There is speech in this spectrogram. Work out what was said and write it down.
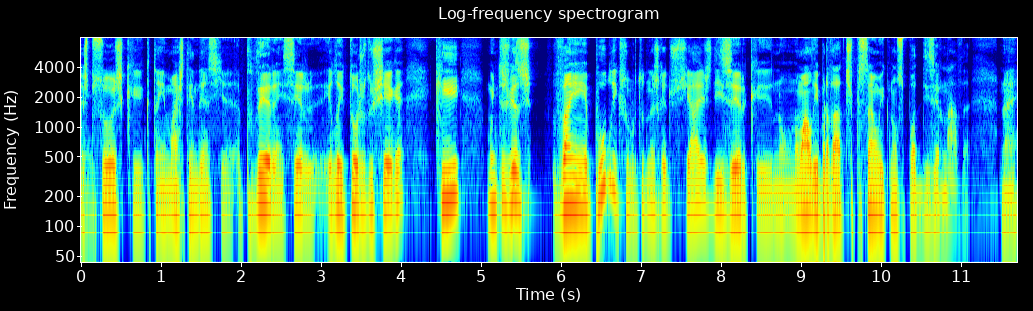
as pessoas que, que têm mais tendência a poderem ser eleitores do Chega que muitas vezes vêm a público, sobretudo nas redes sociais, dizer que não, não há liberdade de expressão e que não se pode dizer nada. Não é?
